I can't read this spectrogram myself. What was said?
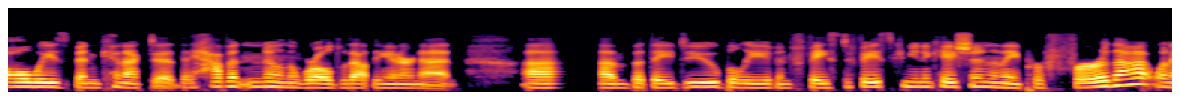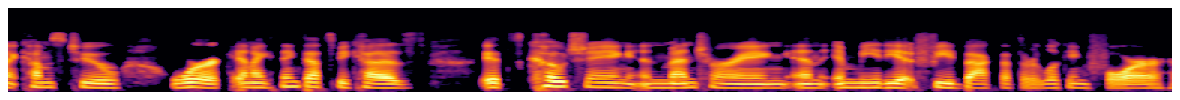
always been connected. They haven't known the world without the internet. Uh, um, but they do believe in face to face communication and they prefer that when it comes to work. And I think that's because it's coaching and mentoring and immediate feedback that they're looking for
